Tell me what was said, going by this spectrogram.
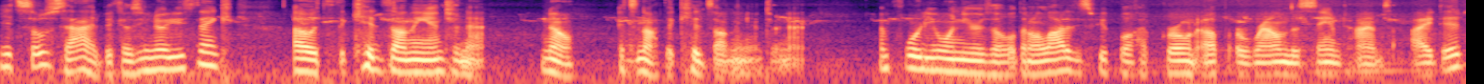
it's so sad because you know you think oh it's the kids on the internet no, it's not the kids on the internet. I'm 41 years old, and a lot of these people have grown up around the same times I did.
